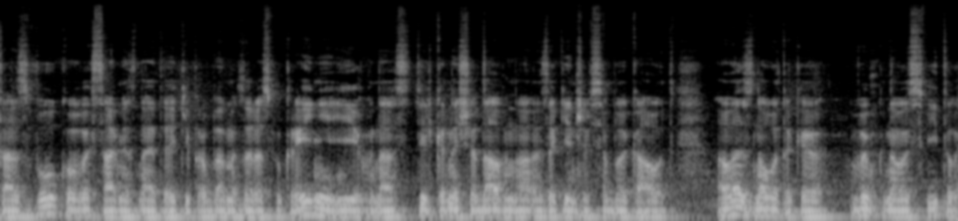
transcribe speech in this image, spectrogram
та звуку. Ви самі знаєте, які проблеми зараз в Україні, і в нас тільки нещодавно закінчився блекаут. Але знову таки вимкнули світло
